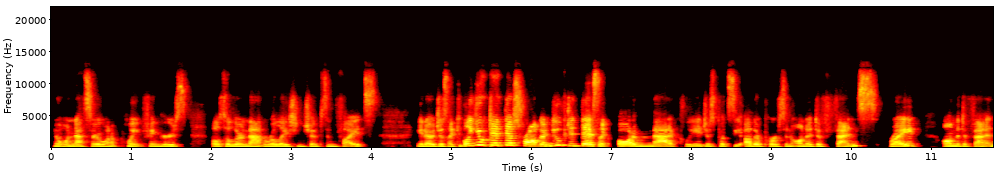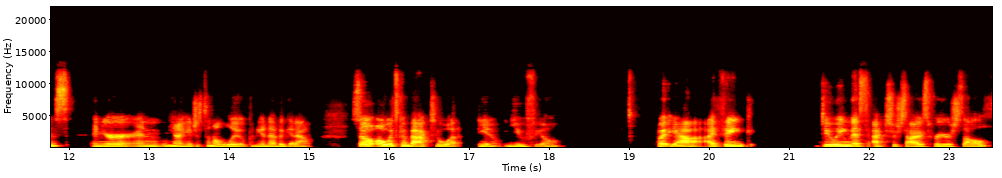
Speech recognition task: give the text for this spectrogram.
you don't necessarily want to point fingers. also learn that in relationships and fights. You know, just like, well, you did this wrong and you did this, like automatically it just puts the other person on a defense, right? On the defense. And you're, and you know, you're just in a loop and you never get out. So always come back to what, you know, you feel. But yeah, I think doing this exercise for yourself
